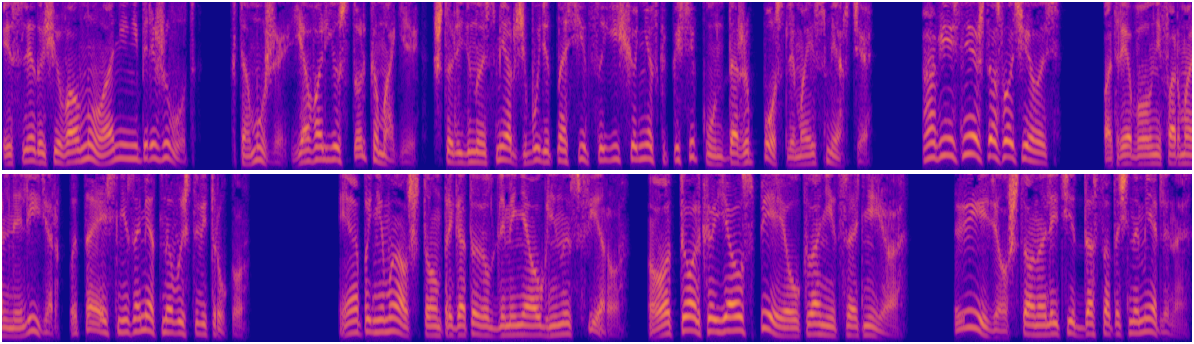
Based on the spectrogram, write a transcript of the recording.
И следующую волну они не переживут. К тому же я волью столько магии, что ледяной смерч будет носиться еще несколько секунд даже после моей смерти. «Объясни, что случилось?» — потребовал неформальный лидер, пытаясь незаметно выставить руку. Я понимал, что он приготовил для меня огненную сферу. Вот только я успею уклониться от нее. Видел, что она летит достаточно медленно.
